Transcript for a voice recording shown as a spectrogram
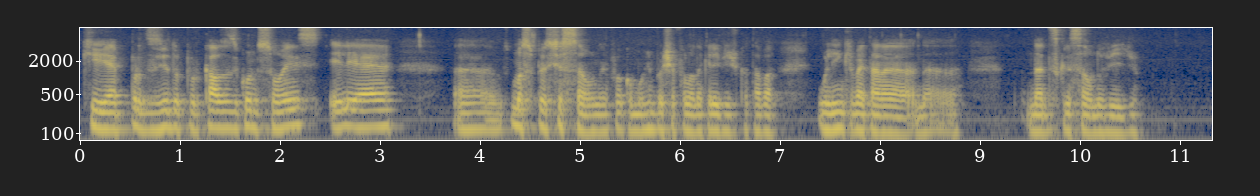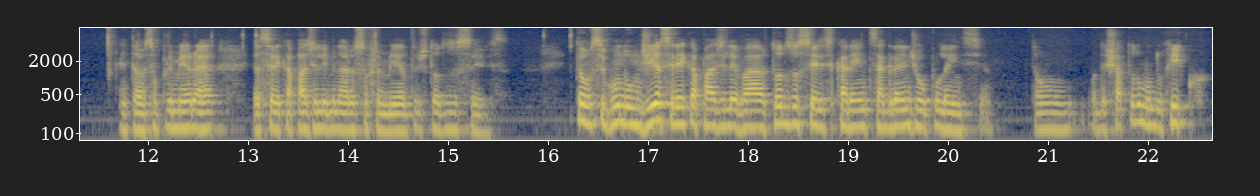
que é produzido por causas e condições, ele é uh, uma superstição, né? Foi como o Rinpoche falou naquele vídeo que eu tava... O link vai estar na, na, na descrição do vídeo. Então esse é o primeiro é, eu serei capaz de eliminar o sofrimento de todos os seres. Então o segundo, um dia serei capaz de levar todos os seres carentes à grande opulência. Então vou deixar todo mundo rico.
